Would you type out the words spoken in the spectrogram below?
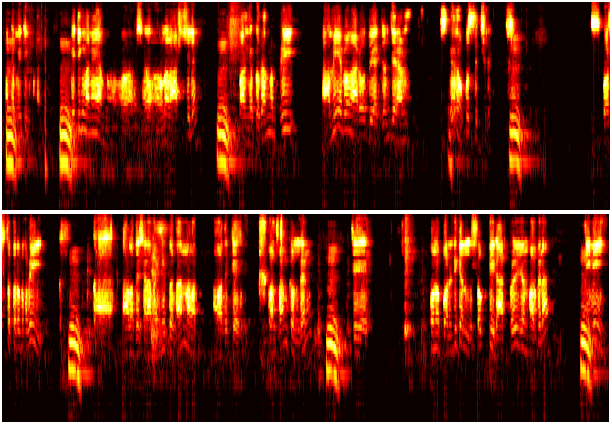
একটা মিটিং মিটিং মানে ওনারা আসছিলেন। মাননীয় প্রধানমন্ত্রী আমি এবং আরও দু একজন জেনারেল সেখানে উপস্থিত ছিলেন। স্পষ্টতর ভাবেই আমাদের সেনাবাহিনীর প্রধান আমা- আমাদেরকে কনফার্ম করলেন যে কোন পলিটিক্যাল শক্তির আর প্রয়োজন হবে না। তিনি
